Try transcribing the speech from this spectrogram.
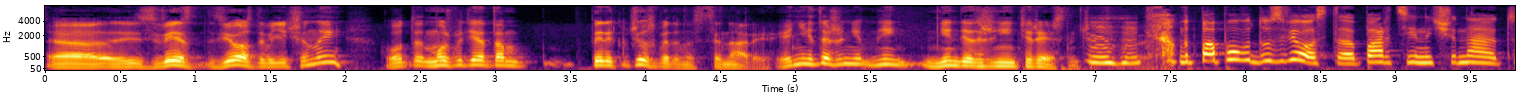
э, звезд, звезды величины, вот, может быть, я там переключился бы на сценарий. И они даже не, мне, мне даже не интересно. Угу. Вот по поводу звезд. Партии начинают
